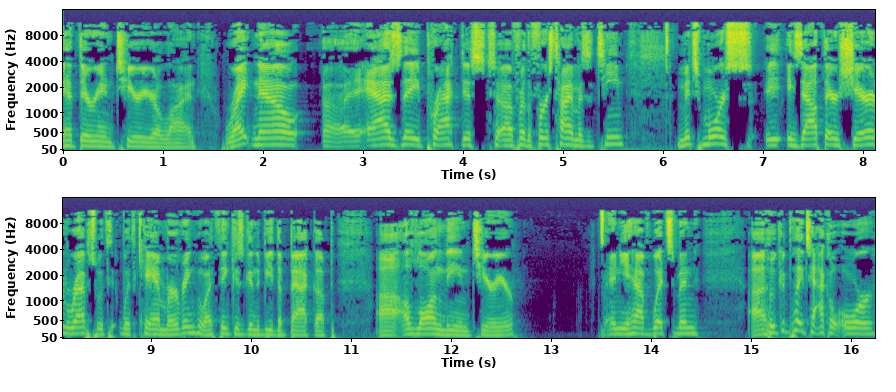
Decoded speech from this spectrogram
at their interior line right now uh, as they practiced uh, for the first time as a team. Mitch Morse is out there sharing reps with, with Cam Erving, who I think is going to be the backup uh, along the interior. And you have Witzmann, uh, who can play tackle or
